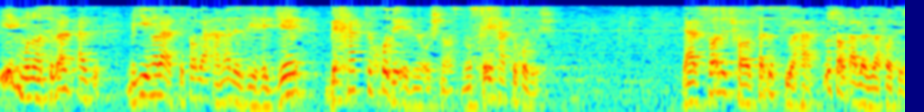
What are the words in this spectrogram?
یک مناسبت از میگه اینا رو از کتاب عمل زیهجه به خط خود ابن اشناس نسخه خط خودش. در سال 437 دو سال قبل از وفاتش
